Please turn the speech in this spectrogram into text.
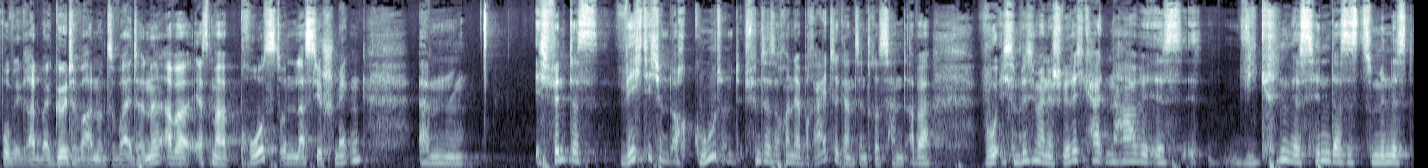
wo wir gerade bei Goethe waren und so weiter. Ne? Aber erstmal Prost und lass dir schmecken. Ähm, ich finde das wichtig und auch gut und ich finde das auch in der Breite ganz interessant. Aber wo ich so ein bisschen meine Schwierigkeiten habe, ist, wie kriegen wir es hin, dass es zumindest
